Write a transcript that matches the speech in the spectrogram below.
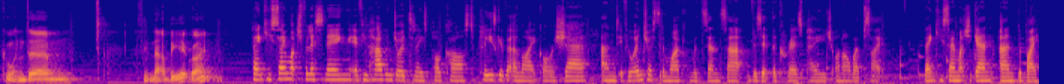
Cool, and um, I think that'll be it, right? Thank you so much for listening. If you have enjoyed today's podcast, please give it a like or a share. And if you're interested in working with Sensat, visit the careers page on our website. Thank you so much again, and goodbye.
